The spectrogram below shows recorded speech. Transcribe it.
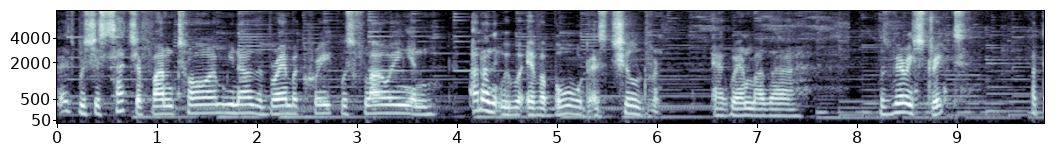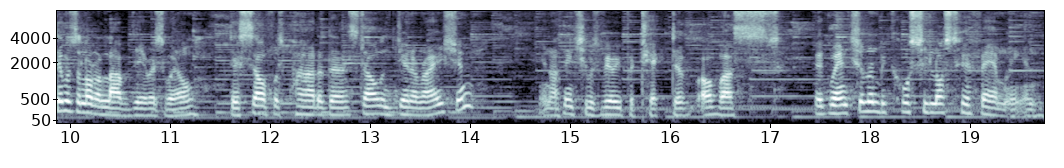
It was just such a fun time, you know, the Barambah Creek was flowing and I don't think we were ever bored as children. Our grandmother was very strict, but there was a lot of love there as well. Herself was part of the stolen generation and I think she was very protective of us, her grandchildren, because she lost her family and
